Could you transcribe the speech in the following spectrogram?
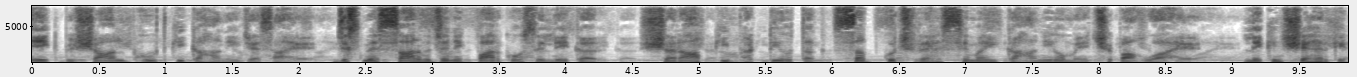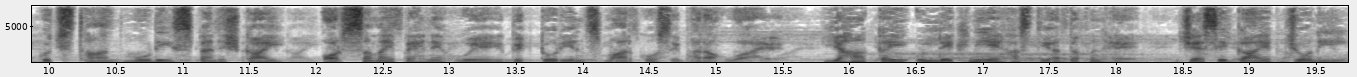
एक विशाल भूत की कहानी जैसा है, जिसमें सार्वजनिक पार्कों से लेकर शराब की भट्टियों तक सब कुछ रहस्यमयी कहानियों में छिपा हुआ है। लेकिन शहर के कुछ स्थान मूडी स्पेनिश काई और समय पहने हुए विक्टोरियन स्मारकों से भरा हुआ है। यहाँ कई उल्लेखनीय हस्तियाँ दफन है, जैसे गायक जोनी,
